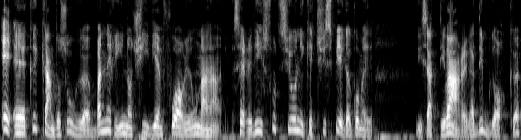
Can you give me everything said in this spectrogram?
E eh, cliccando sul bannerino ci viene fuori una serie di istruzioni che ci spiega come disattivare l'AD-Block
